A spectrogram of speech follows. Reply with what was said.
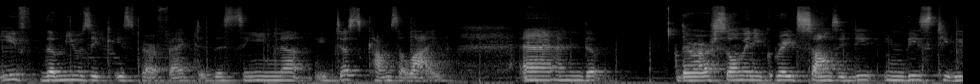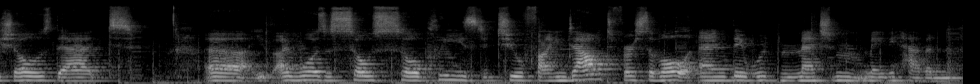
if the music is perfect the scene it just comes alive. And there are so many great songs in, the, in these TV shows that uh, I was so so pleased to find out first of all and they would match made in heaven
